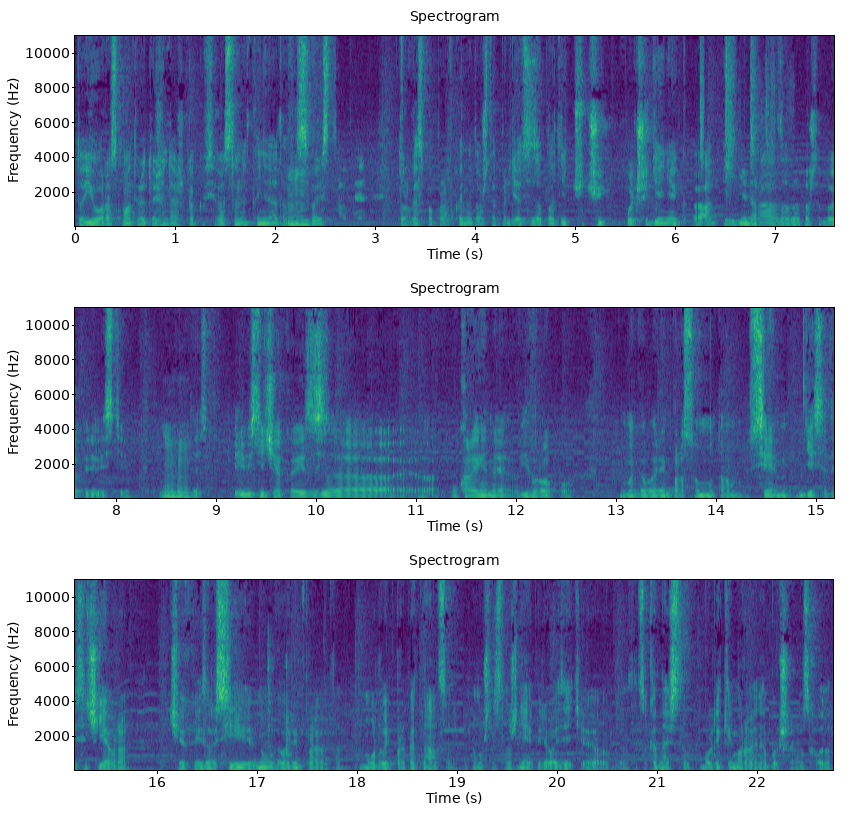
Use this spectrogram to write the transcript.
то его рассматривают точно так же, как и всех остальных кандидатов Мгм. из своей страны, только с поправкой на то, что придется заплатить чуть-чуть больше денег от единоразово за то, чтобы его перевести. Мгм. То есть перевести человека из э, Украины в Европу, мы говорим про сумму там 7-10 тысяч евро, человека из России, ну, мы говорим про, там, может быть, про 15, потому что сложнее перевозить э, законодательство более геморройное, больше расходов.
